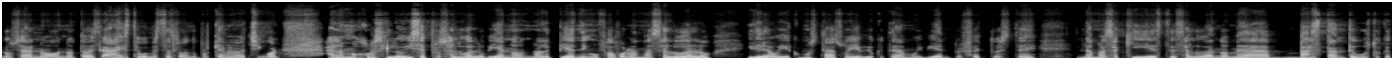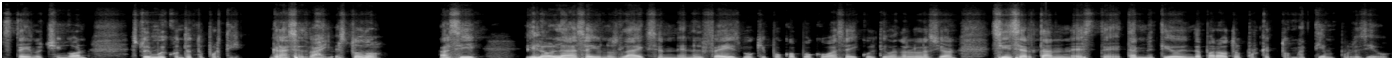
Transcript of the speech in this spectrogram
o sea, no, no te vas a decir, ah, este güey me está saludando porque ya me va chingón. A lo mejor sí lo hice, pero salúdalo bien, no, no le pidas ningún favor, nada más salúdalo y dile, oye, ¿cómo estás? Oye, veo que te va muy bien, perfecto, este, nada más aquí, este, saludando, me da bastante gusto que te esté yendo chingón, estoy muy contento por ti. Gracias, bye. Es todo. Así y luego le das ahí unos likes en, el Facebook y poco a poco vas ahí cultivando la relación sin ser tan, este, tan metido de un día para otro, porque toma tiempo, les digo,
